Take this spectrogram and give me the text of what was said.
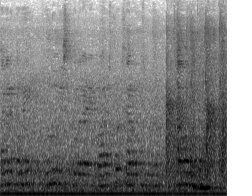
సంఘటితమై ముందుకు తీసుకుపోవాలని భావిస్తూ సెలవు తీసుకుంటున్నాను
